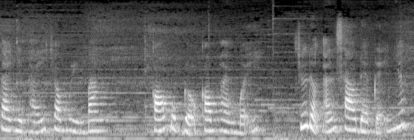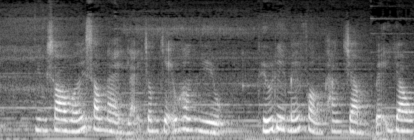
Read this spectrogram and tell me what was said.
ta nhìn thấy trong huyền băng có một độ cong hoàn mỹ, chứa đựng ánh sao đẹp đẽ nhất, nhưng so với sau này lại trong trẻo hơn nhiều, thiếu đi mấy phần thăng trầm bể dâu.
